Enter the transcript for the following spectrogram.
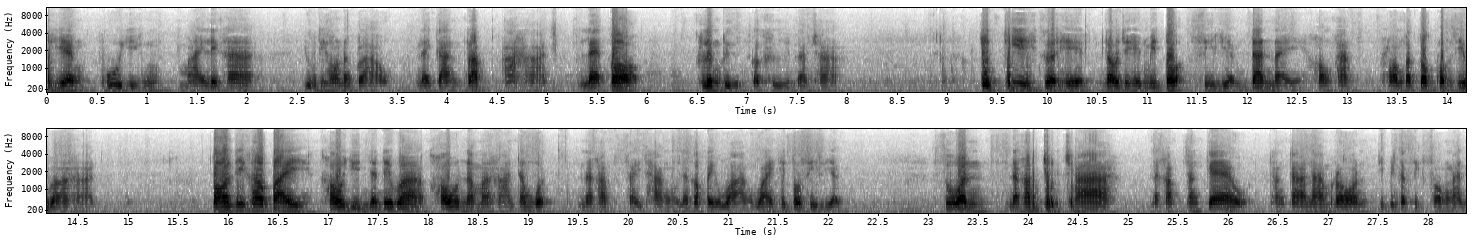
เพียงผู้หญิงหมายเลข 5 อยู่ที่ห้องดังกล่าว ในการรับอาหารและก็เครื่องดื่มก็คือน้ำชา จุดที่เกิดเหตุเราจะเห็นมีโต๊ะสี่เหลี่ยมด้านในห้องพัก พร้อมกับโต๊ะกลมที่วางอาหาร ตอนที่เข้าไปเขายืนยันได้ว่าเขานำอาหารทั้งหมดนะครับ ใส่ถังแล้วก็ไปวางไว้ที่โต๊ะสี่เหลี่ยม ส่วนนะครับจุดชานะครับ ทั้งแก้ว ทั้งกาน้ำร้อนที่เป็นกระติกสองอัน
